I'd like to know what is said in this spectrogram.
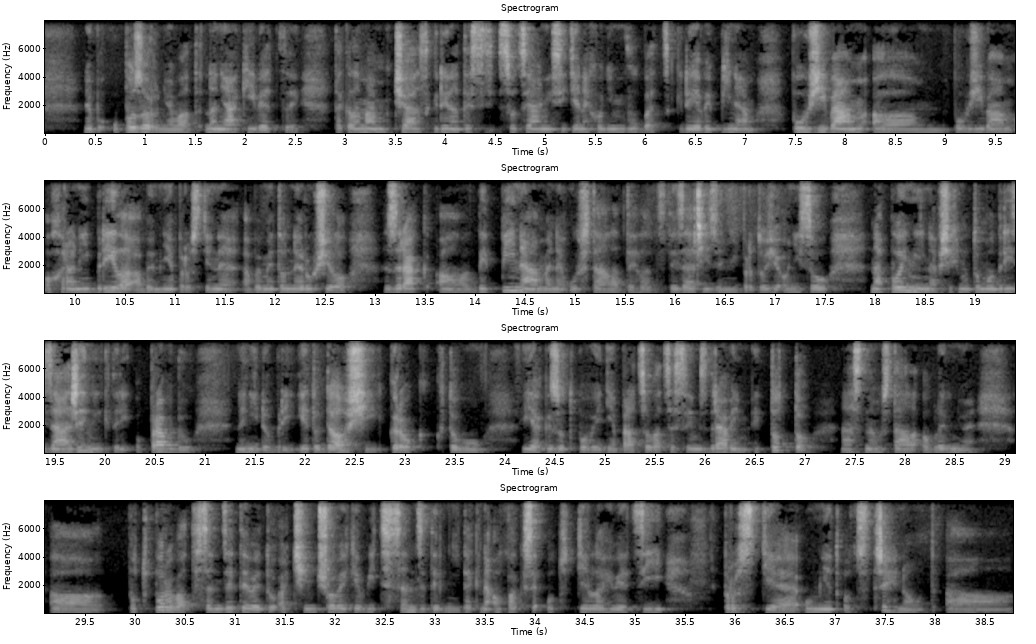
nebo upozorňovat na nějaké věci, tak ale mám čas, kdy na ty sociální sítě nechodím vůbec, kdy je vypínám. Používám, um, používám ochranný brýle, aby mě prostě ne, aby mi to nerušilo zrak. Uh, vypínáme neustále tyhle ty zařízení, protože oni jsou napojení na všechno to modré záření, který opravdu není dobrý. Je to další krok k tomu, jak zodpovědně pracovat se svým zdravím. I toto nás neustále ovlivňuje. Uh, podporovat senzitivitu a čím člověk je víc senzitivní, tak naopak se od těchto věcí prostě umět odstřihnout. A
